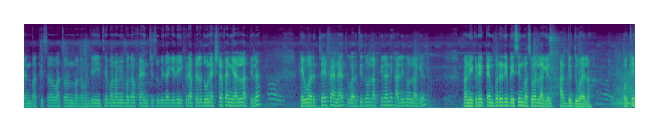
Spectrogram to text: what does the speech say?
आणि बाकीचं वातावरण बघा. म्हणजे इथे पण आम्ही बघा फॅनची सुविधा केली. इकडे आपल्याला दोन एक्स्ट्रा फॅन घ्यायला लागतील हे. वरचे फॅन आहेत. वरती दोन लागतील आणि खाली दोन लागेल. आणि इकडे एक टेंपररी बेसिन बसवायला लागेल हात बीत धुवायला. ओके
